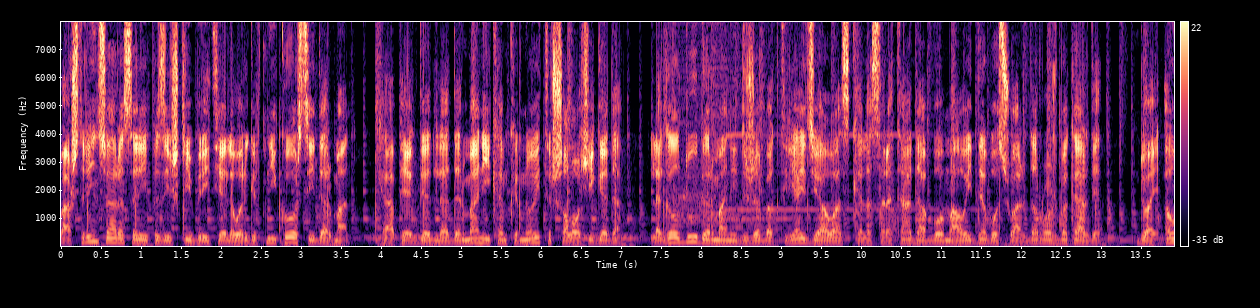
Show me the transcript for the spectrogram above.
باشترین چارەسەری پزیشکی بریتیە لە وەرگرتنی کۆرسی دەرمان کە پێک دێت لە دەرمانی کەمکردنەوەی ترشەڵۆکی گەدە لەگەڵ دوو دەرمانی دژە بەکتریای جیاواز کە لە سەرەتادا بۆ ماوەی دە بۆ چواردە ڕۆژ بەکاردێت دوای ئەو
